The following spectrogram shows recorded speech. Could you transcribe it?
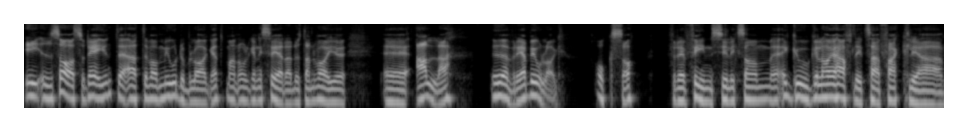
i USA så det är ju inte att det var moderbolaget man organiserade utan det var ju eh, alla övriga bolag också. För det finns ju liksom eh, Google har ju haft lite så här fackliga,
